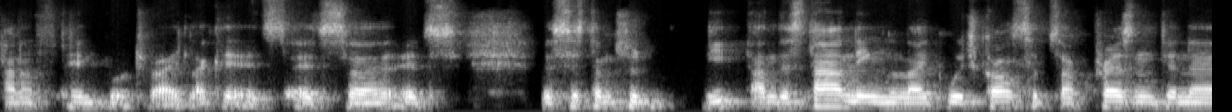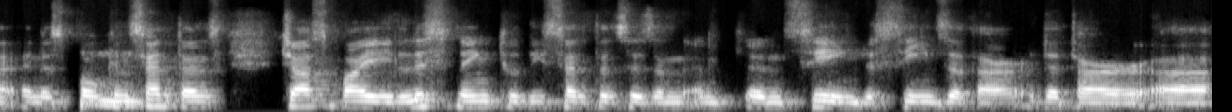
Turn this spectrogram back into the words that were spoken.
kind of input right like it's it's uh, it's the system should be understanding like which concepts are present in a in a spoken mm-hmm. sentence just by listening to these sentences and, and, and seeing the scenes that are that are uh,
